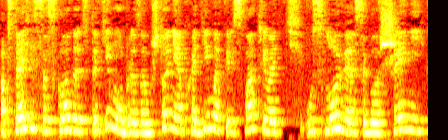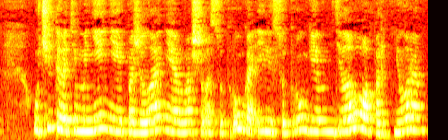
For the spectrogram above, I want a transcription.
Обстоятельства складываются таким образом, что необходимо пересматривать условия соглашений, учитывать мнение и пожелания вашего супруга или супруги, делового партнера,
